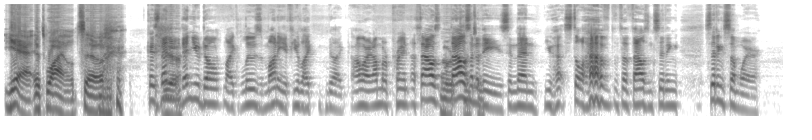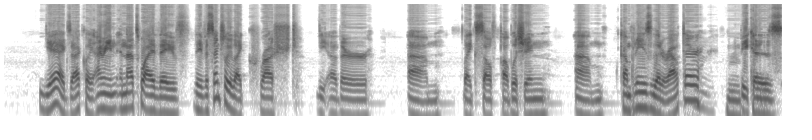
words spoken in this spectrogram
yeah it's wild so Because then, Yeah. then you don't like lose money if you like be like, all right, I'm gonna print a thousand, Over thousand of these, and then you ha- still have the thousand sitting, sitting somewhere. yeah exactly i mean and that's why they've they've essentially like crushed the other um like self-publishing um companies that are out there. Hmm. because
